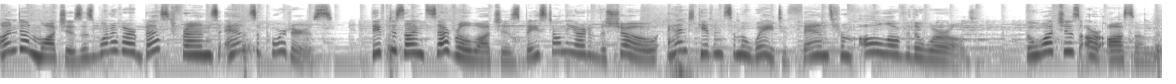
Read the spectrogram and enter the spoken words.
Undone Watches is one of our best friends and supporters. They've designed several watches based on the art of the show and given some away to fans from all over the world. The watches are awesome.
